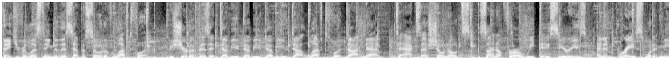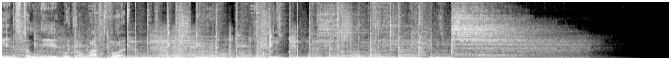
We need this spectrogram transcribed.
Thank you for listening to this episode of Left Foot. Be sure to visit www.leftfoot.net to access show notes, sign up for our weekday series, and embrace what it means to lead with the left foot.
